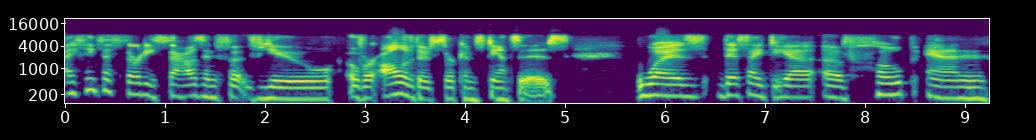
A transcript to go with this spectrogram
I think the 30,000 foot view over all of those circumstances was this idea of hope and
